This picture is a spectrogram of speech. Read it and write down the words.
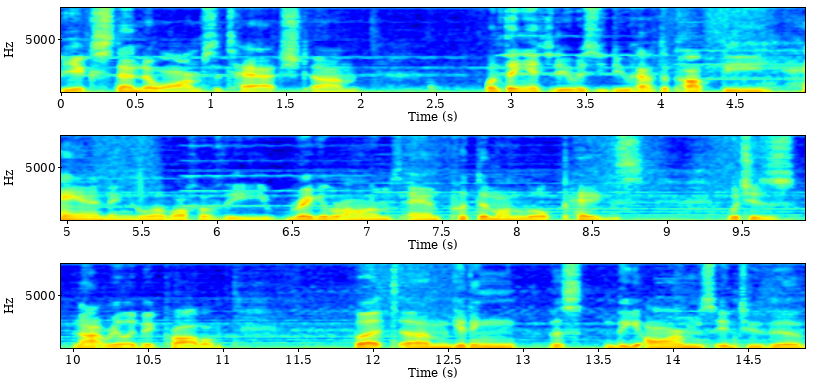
the extendo arms attached. Um, one thing you have to do is you do have to pop the hand and glove off of the regular arms and put them on the little pegs, which is not really a big problem. But um, getting this, the arms into the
